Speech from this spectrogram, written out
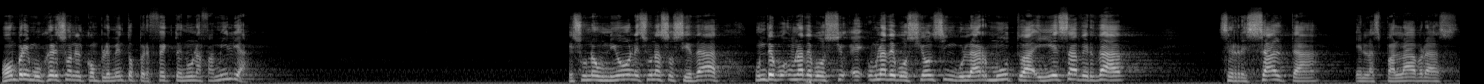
Hombre y mujer son el complemento perfecto en una familia. Es una unión, es una sociedad, una, devoción, eh, una devoción singular mutua y esa verdad se resalta en las palabras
